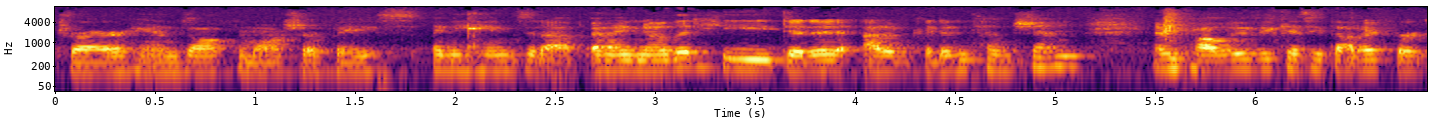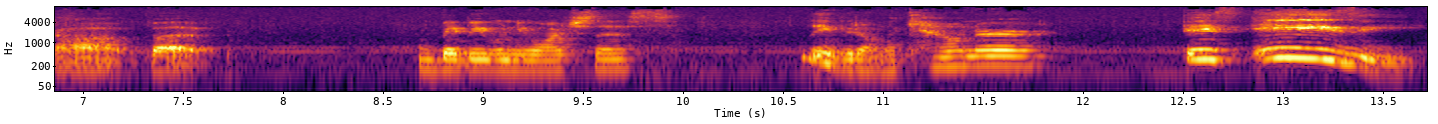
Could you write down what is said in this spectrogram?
dry our hands off and wash our face and he hangs it up. And I know that he did it out of good intention and probably because he thought I forgot but baby when you watch this leave it on the counter. It's easy.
